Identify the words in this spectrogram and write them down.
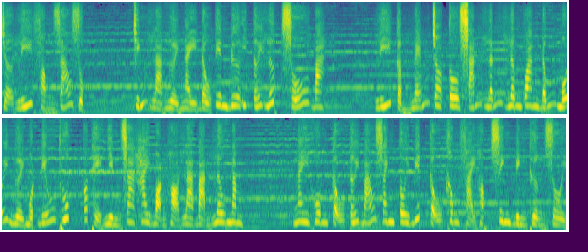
trợ lý phòng giáo dục. Chính là người ngày đầu tiên đưa ý tới lớp số ba. Lý cầm ném cho tô sán lẫn lâm quang đống mỗi người một điếu thuốc, có thể nhìn ra hai bọn họ là bạn lâu năm ngay hôm cậu tới báo danh tôi biết cậu không phải học sinh bình thường rồi.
